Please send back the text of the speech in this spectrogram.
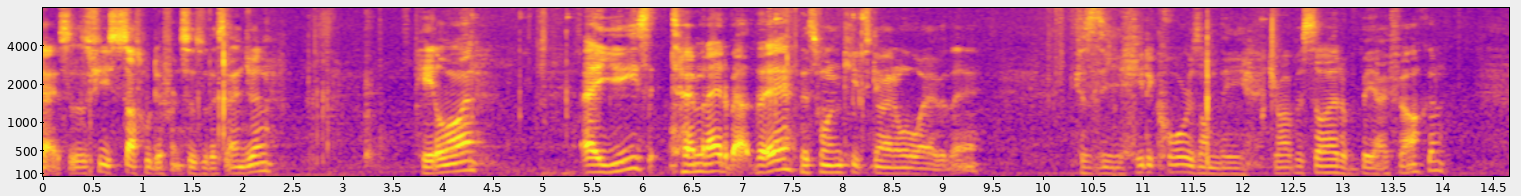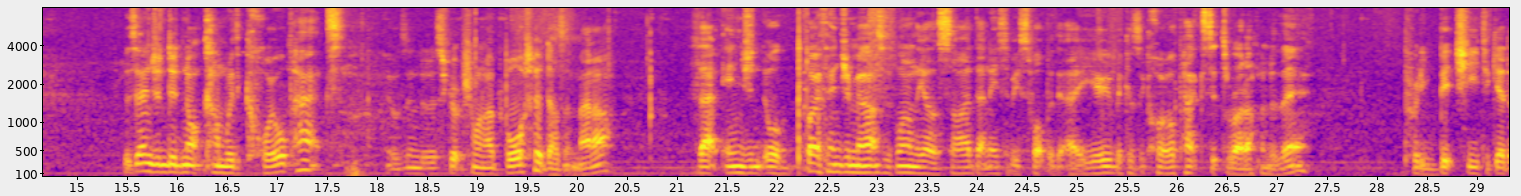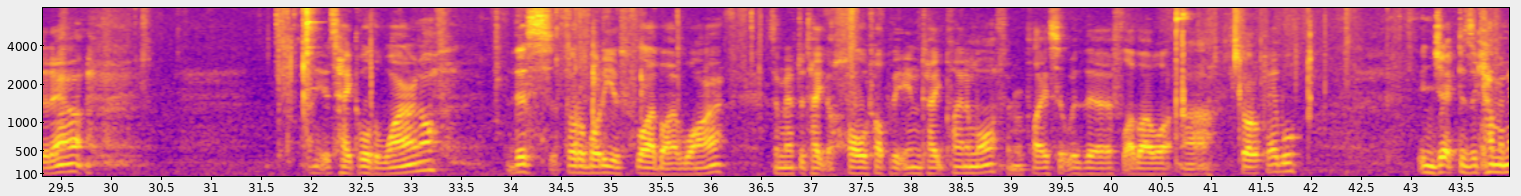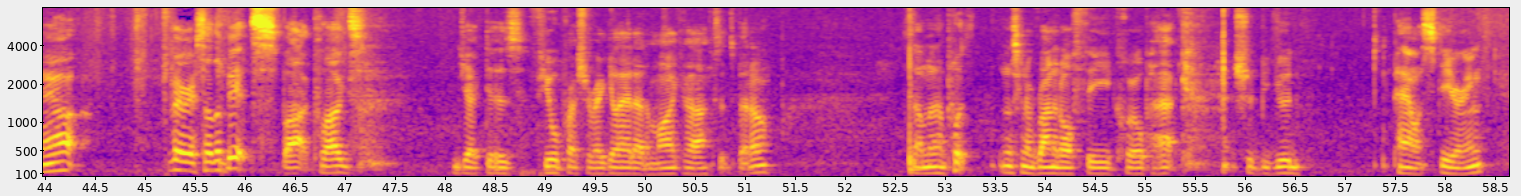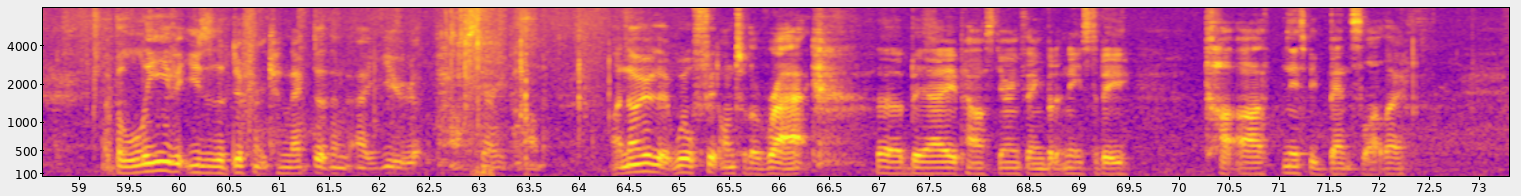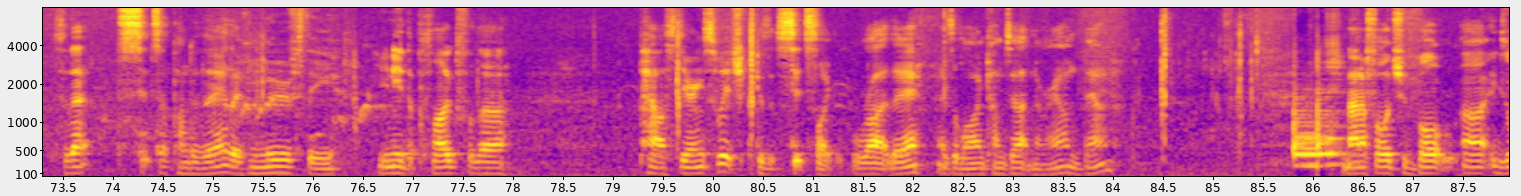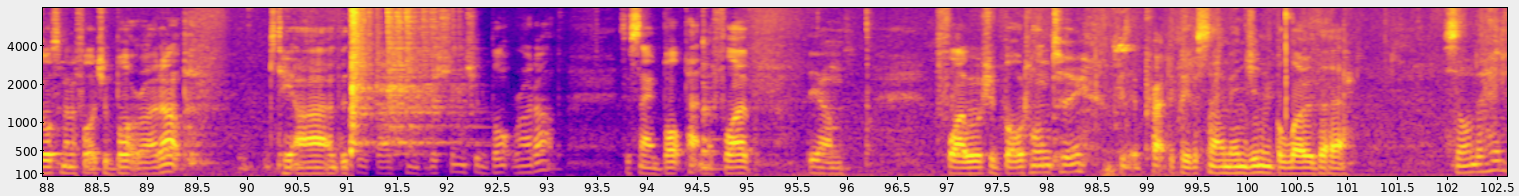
Okay, so there's a few subtle differences with this engine. Heater line. AUs terminate about there. This one keeps going all the way over there. Because the heater core is on the driver's side of the BA Falcon. This engine did not come with coil packs. It was in the description when I bought it, doesn't matter. That engine, or both engine mounts, there's one on the other side that needs to be swapped with the AU because the coil pack sits right up under there pretty bitchy to get it out. I need to take all the wiring off. This throttle body is fly-by-wire, so I'm going to have to take the whole top of the intake plenum off and replace it with the fly-by-wire uh, throttle cable. Injectors are coming out, various other bits, spark plugs, injectors, fuel pressure regulator out of my car because it's better. So I'm going to put, I'm just going to run it off the coil pack, it should be good power steering. I believe it uses a different connector than AU at the power steering pump. I know that it will fit onto the rack, the BA power steering thing, but it needs to be cut, uh, needs to be bent slightly. So that sits up under there. They've moved the, you need the plug for the power steering switch because it sits like right there as the line comes out and around and down manifold should bolt, uh, exhaust manifold should bolt right up. Uh, the T5 transmission should bolt right up. It's the same bolt pattern the fly, the um, flywheel should bolt onto because they're practically the same engine below the cylinder head.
